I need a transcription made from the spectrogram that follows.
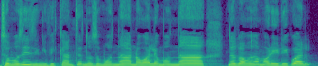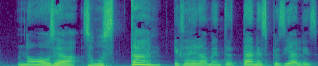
Somos insignificantes, no somos nada, no valemos nada, nos vamos a morir igual. No, o sea, somos tan exageradamente tan especiales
